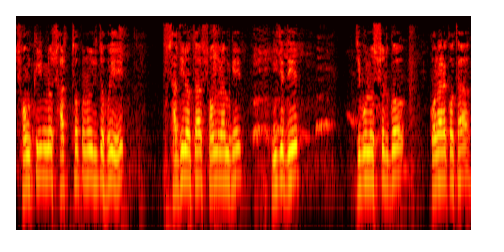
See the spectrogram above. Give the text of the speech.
সংকীর্ণ স্বার্থ প্রণোদিত হয়ে স্বাধীনতার সংগ্রামকে নিজেদের জীবন উৎসর্গ করার কথা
